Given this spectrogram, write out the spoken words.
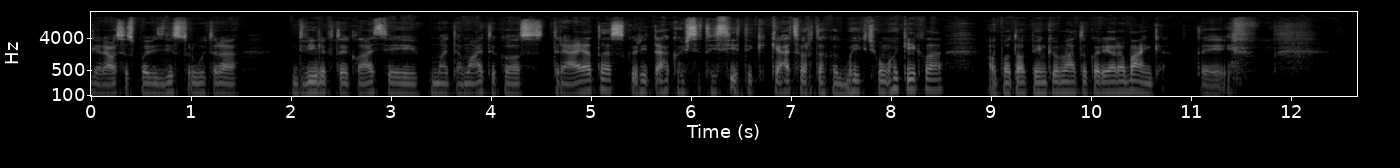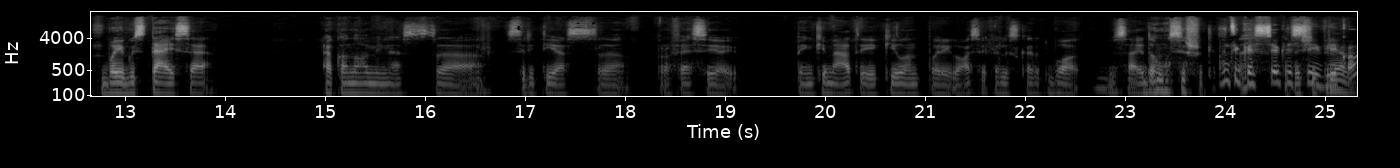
Geriausias pavyzdys turbūt yra 12 klasiai matematikos trejetas, kurį teko išsitaisyti iki ketvirto, kad baigčiau mokyklą, o po to penkių metų karjerą bankę. Tai baigus teisę ekonominės uh, srities uh, profesijoje. Penki metai kylant pareigose kelis kart buvo visai įdomus iššūkis. Tai kas čia, kas čia įvyko?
